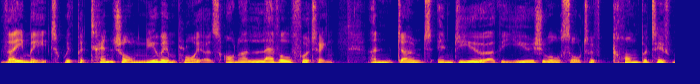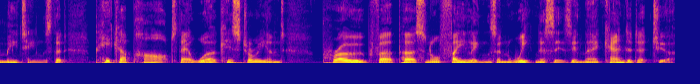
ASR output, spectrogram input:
they meet with potential new employers on a level footing and don't endure the usual sort of combative meetings that pick apart their work history and probe for personal failings and weaknesses in their candidature.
